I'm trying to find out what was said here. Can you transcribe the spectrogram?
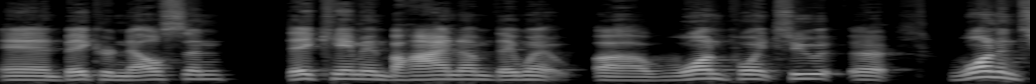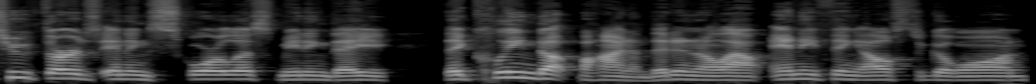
and Baker Nelson. They came in behind them. They went uh, 1.2, uh, one and two thirds innings scoreless, meaning they they cleaned up behind them. They didn't allow anything else to go on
